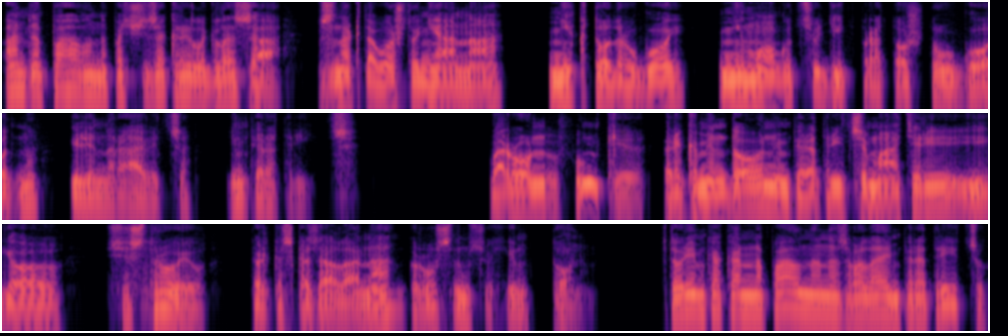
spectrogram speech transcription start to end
Анна Павловна почти закрыла глаза в знак того, что ни она, ни кто другой не могут судить про то, что угодно — или нравится императрице. Барон Функе рекомендован императрице-матери ее сестрою, только сказала она грустным сухим тоном. В то время как Анна Павловна назвала императрицу,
